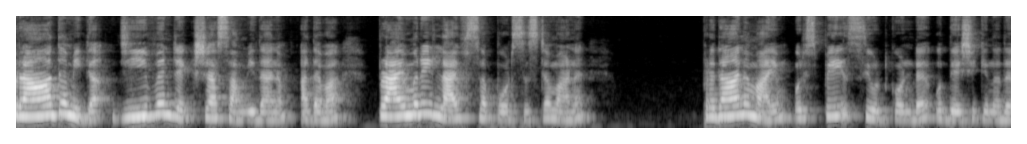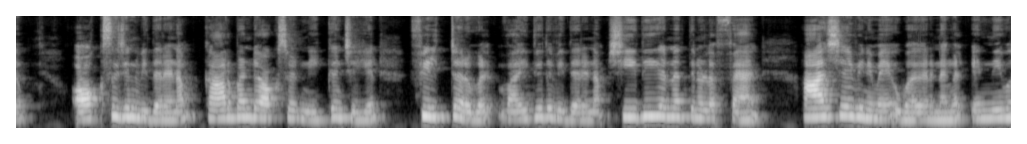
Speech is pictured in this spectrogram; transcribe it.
പ്രാഥമിക ജീവൻ രക്ഷാ സംവിധാനം അഥവാ പ്രൈമറി ലൈഫ് സപ്പോർട്ട് സിസ്റ്റമാണ് പ്രധാനമായും ഒരു സ്പേസ് സ്യൂട്ട് കൊണ്ട് ഉദ്ദേശിക്കുന്നത്. ഓക്സിജൻ വിതരണം കാർബൺ ഡൈ ഓക്സൈഡ് നീക്കം ചെയ്യൽ ഫിൽറ്ററുകൾ വൈദ്യുത വിതരണം ശീതീകരണത്തിനുള്ള ഫാൻ ആശയവിനിമയ ഉപകരണങ്ങൾ എന്നിവ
